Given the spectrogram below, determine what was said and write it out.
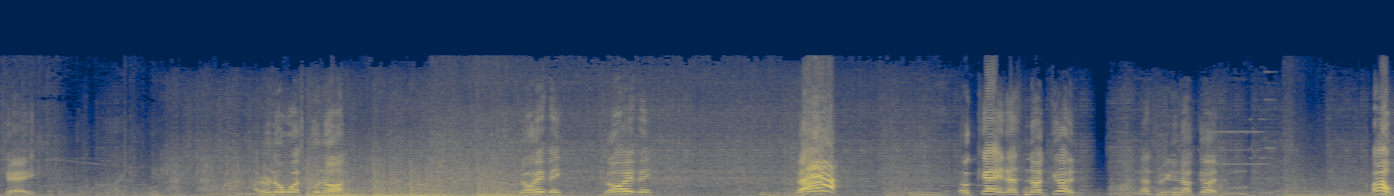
Okay. I don't know what's going on. Don't hit me. Don't hit me. Ah! Okay, that's not good. That's really not good. Oh,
